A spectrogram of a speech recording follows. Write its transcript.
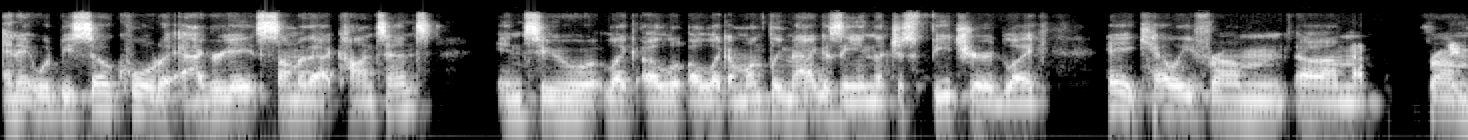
And it would be so cool to aggregate some of that content into like a, a like a monthly magazine that just featured like, hey, Kelly from um, from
